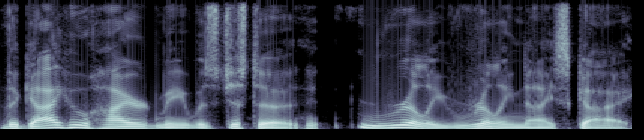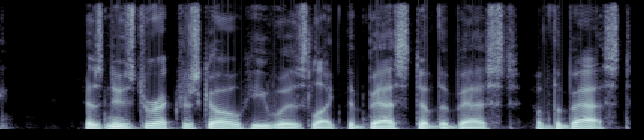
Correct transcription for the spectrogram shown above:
the guy who hired me was just a really, really nice guy. As news directors go, he was like the best of the best of the best.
